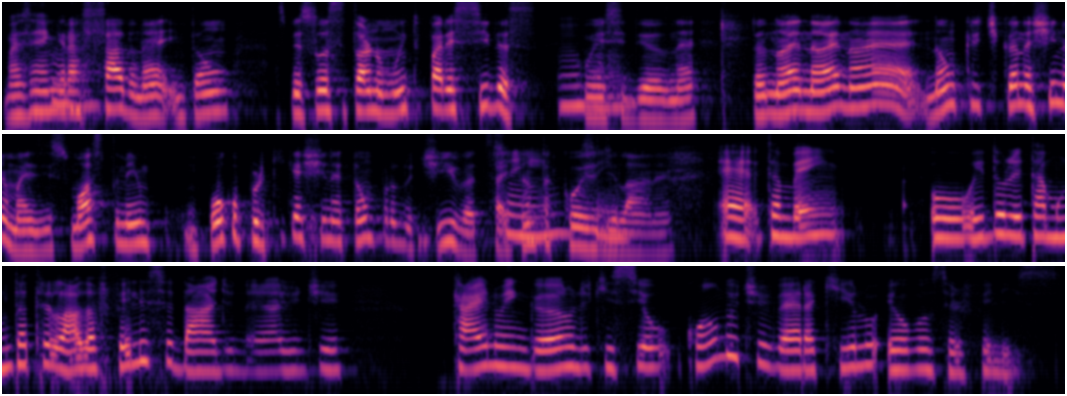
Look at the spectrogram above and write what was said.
Mas é uhum. engraçado, né? Então as pessoas se tornam muito parecidas uhum. com esse Deus, né? Então não é, não é, não é, não criticando a China, mas isso mostra também um, um pouco por que, que a China é tão produtiva, sai sim, tanta coisa sim. de lá, né? É, também o ídolo está muito atrelado à felicidade, né? A gente cai no engano de que se eu, quando eu tiver aquilo, eu vou ser feliz.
